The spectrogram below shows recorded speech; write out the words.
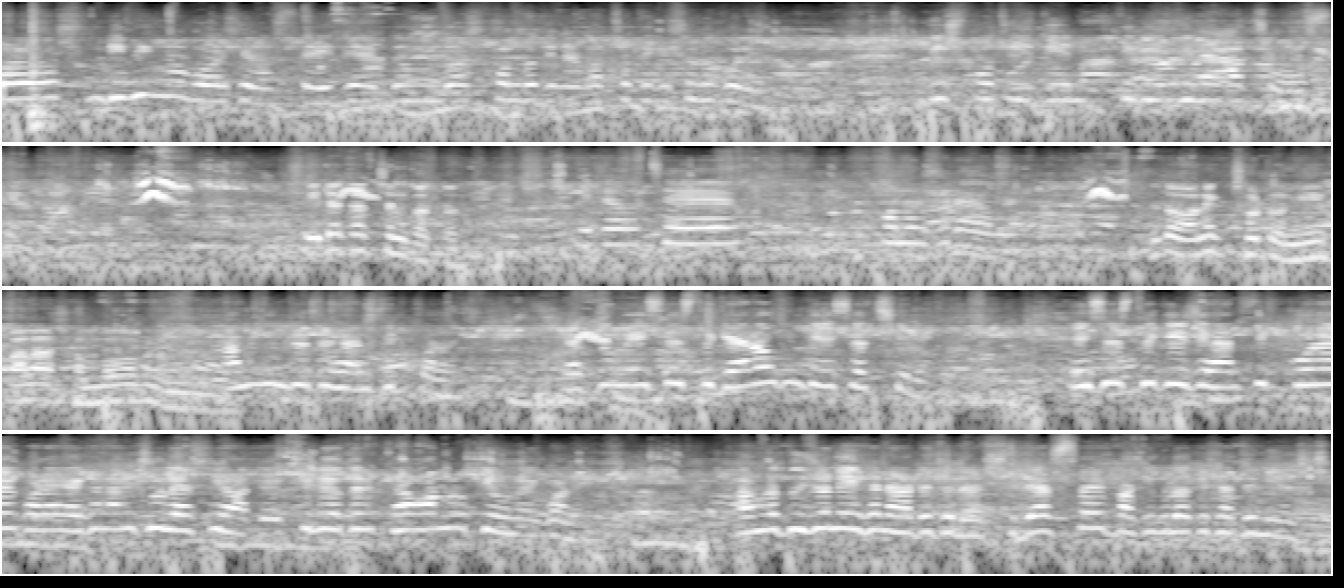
বয়স বিভিন্ন বয়সের আছে এই যে একদম দশ পনেরো দিনের বাচ্চা থেকে শুরু করে বিশ পঁচিশ দিন তিরিশ দিনের বাচ্চা আছে। এটা চাচ্ছেন কত? এটা হচ্ছে পনেরোশো টাকা করে। এটা অনেক ছোট নিয়ে পালা সম্ভব হবে না আমি কিন্তু এটা হ্যান্ড ফিট করাই। একদম এই সাইজ থেকে এরাও কিন্তু এই সাইজ ছিল। এই সাইজ থেকে এই যে হ্যান্ড ফিট করে করে এখানে আমি চলে আসি হাটে। অ্যাকচুয়ালি ওদের খাওয়ানোর কেউ নয় করে আমরা দুজনে এখানে হাটে চলে আসছি। দ্যাটস ওয়াই বাকিগুলোকে সাথে নিয়ে আসছি।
